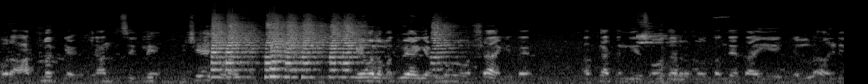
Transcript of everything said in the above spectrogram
ಅವರ ಆತ್ಮಕ್ಕೆ ಶಾಂತಿ ಸಿಗ್ಲಿ. ವಿಶೇಷವಾಗಿ ಕೇವಲ ಮದುವೆಯಾಗಿ ಎರಡು ಮೂರು ವರ್ಷ ಆಗಿದೆ. ಅಕ್ಕ ತಂಗಿ ಸಹೋದರರು, ತಂದೆ ತಾಯಿ, ಎಲ್ಲ ಇಡೀ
